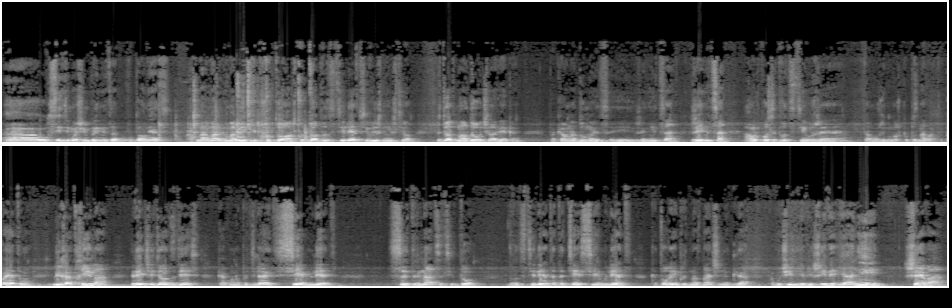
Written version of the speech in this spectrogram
а у Хасидим очень принято выполнять Мамар Гмары Кипшуто, что до 20 лет Всевышний ждет, ждет молодого человека – пока он одумается и женится, женится, а вот после 20 уже там уже немножко поздновато. Поэтому лихатхила, речь идет здесь, как он определяет, 7 лет с 13 до 20 лет, это те 7 лет, которые предназначены для обучения в Ешиве, и они Шева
